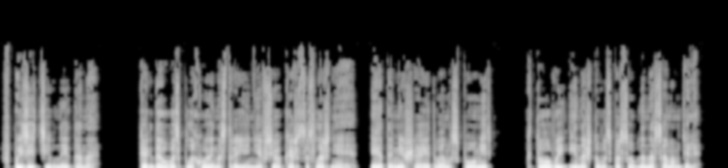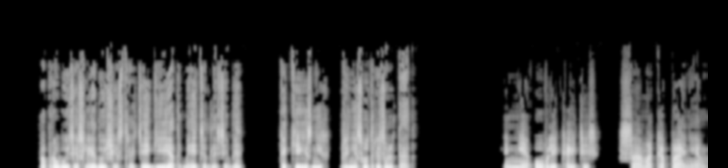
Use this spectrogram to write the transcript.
в позитивные тона. Когда у вас плохое настроение, все кажется сложнее, и это мешает вам вспомнить, кто вы и на что вы способны на самом деле. Попробуйте следующие стратегии и отметьте для себя, какие из них принесут результат. Не увлекайтесь самокопанием.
